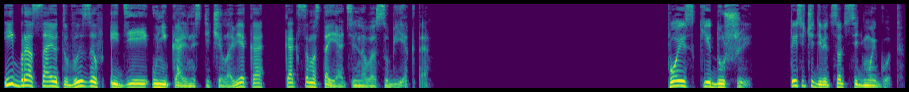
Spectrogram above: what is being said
и бросают вызов идее уникальности человека как самостоятельного субъекта. Поиски души. 1907 год.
